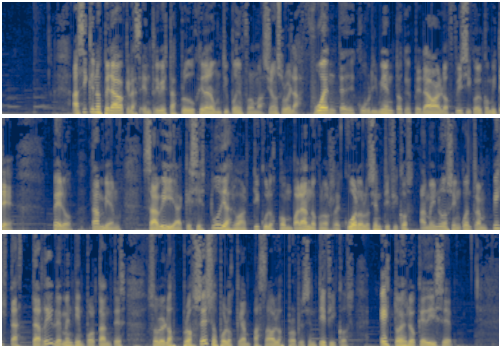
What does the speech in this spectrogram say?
Así que no esperaba que las entrevistas produjeran algún tipo de información sobre la fuente de descubrimiento que esperaban los físicos del comité, pero también sabía que si estudias los artículos comparando con los recuerdos de los científicos, a menudo se encuentran pistas terriblemente importantes sobre los procesos por los que han pasado los propios científicos. Esto es lo que dice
